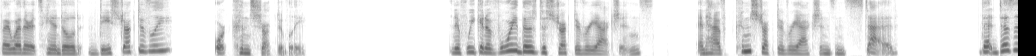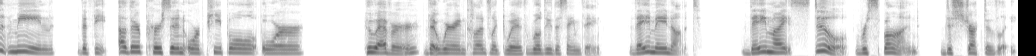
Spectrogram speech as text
by whether it's handled destructively or constructively. And if we can avoid those destructive reactions and have constructive reactions instead, that doesn't mean that the other person or people or whoever that we're in conflict with will do the same thing. They may not. They might still respond destructively.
